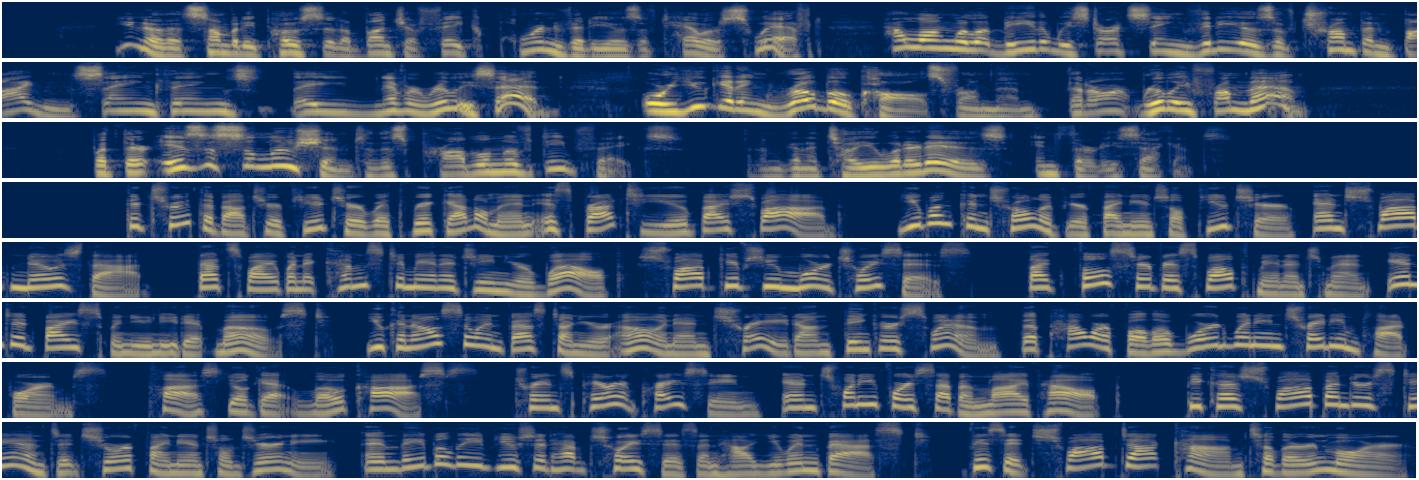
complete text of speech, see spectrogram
You know that somebody posted a bunch of fake porn videos of Taylor Swift. How long will it be that we start seeing videos of Trump and Biden saying things they never really said? Or you getting robocalls from them that aren't really from them? But there is a solution to this problem of deepfakes, and I'm going to tell you what it is in 30 seconds. The truth about your future with Ric Edelman is brought to you by Schwab. You want control of your financial future, and Schwab knows that. That's why when it comes to managing your wealth, Schwab gives you more choices, like full service wealth management and advice when you need it most. You can also invest on your own and trade on Thinkorswim, the powerful award winning trading platforms. Plus, you'll get low costs, transparent pricing, and 24 7 live help. Because Schwab understands it's your financial journey, and they believe you should have choices in how you invest. Visit schwab.com to learn more.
